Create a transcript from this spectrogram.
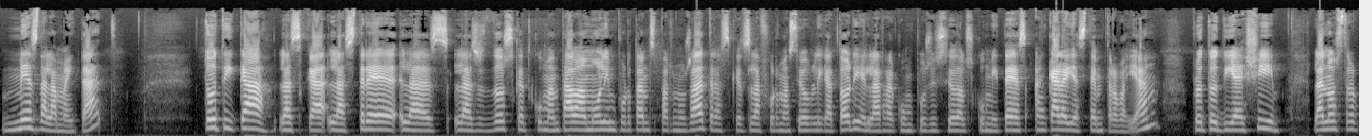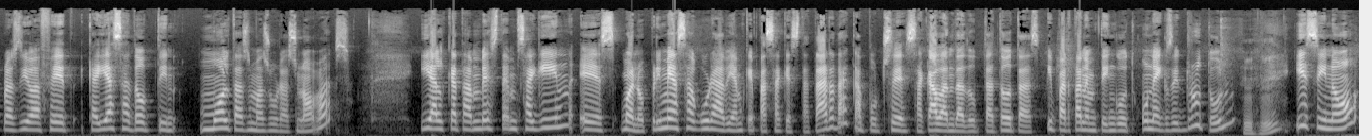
més de la meitat, tot i que les, que, les, tre, les, les dos que et comentava molt importants per nosaltres, que és la formació obligatòria i la recomposició dels comitès, encara hi estem treballant, però tot i així la nostra pressió ha fet que ja s'adoptin moltes mesures noves. I el que també estem seguint és, bueno, primer assegurar aviam què passa aquesta tarda, que potser s'acaben d'adoptar totes i per tant hem tingut un èxit rotund, uh -huh. i si no,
